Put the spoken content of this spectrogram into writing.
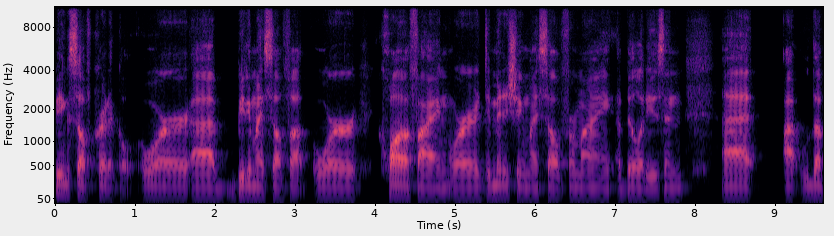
being self-critical or uh, beating myself up or qualifying or diminishing myself for my abilities. And uh, I, the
